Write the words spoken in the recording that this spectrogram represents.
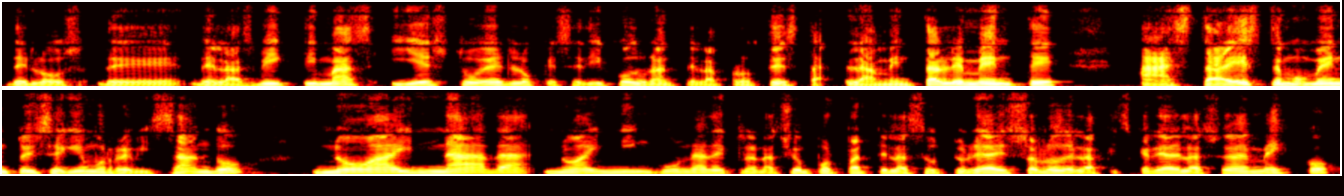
de, los, de, de las víctimas y esto es lo que se dijo durante la protesta. Lamentablemente, hasta este momento, y seguimos revisando, no hay nada, no hay ninguna declaración por parte de las autoridades, solo de la Fiscalía de la Ciudad de México,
